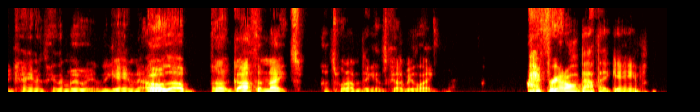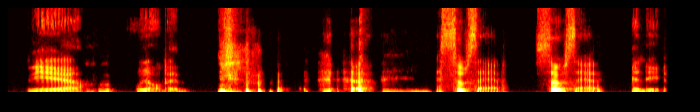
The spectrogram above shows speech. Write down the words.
I can't even think of the movie, the game. Oh, the uh, Gotham Knights. That's what I'm thinking it's gonna be like. I forgot all about that game. Yeah, we all did. it's so sad. So sad. Indeed.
